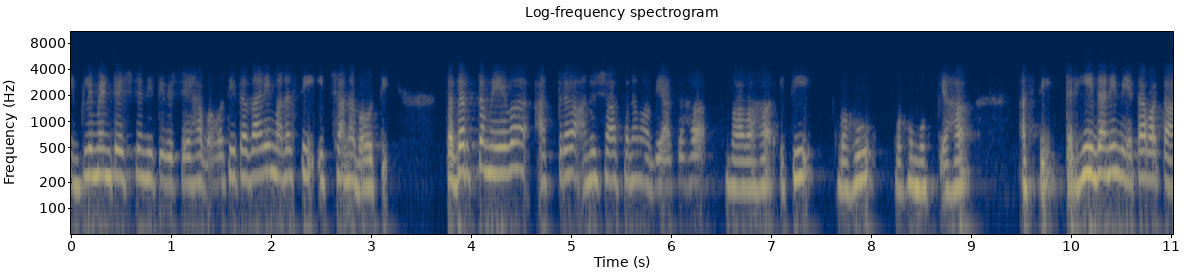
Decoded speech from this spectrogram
इम्प्लिमेण्टेशन् इति विषयः भवति, तदानीं मनसि इच्छा न भवति। तदर्थमेव अत्र अनुशासनम् अभ्यासः भावः इति बहु बहु मुख्यः अस्ति। तर्हि इदानीम् एतावता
